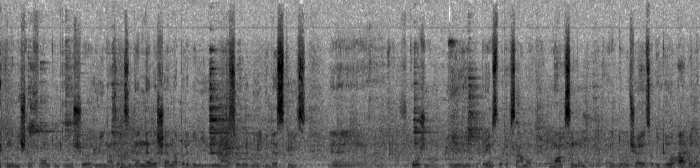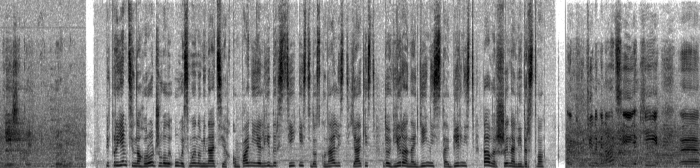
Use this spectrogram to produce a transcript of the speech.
економічним фронтом, тому що війна зараз іде не лише на передовій, війна сьогодні йде скрізь. В кожного. І підприємство так само максимум долучається до того, аби наблизити перемогу. Підприємців нагороджували у восьми номінаціях: компанія лідер, стійкість, досконалість, якість, довіра, надійність, стабільність та вершина лідерства. круті номінації, які е,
